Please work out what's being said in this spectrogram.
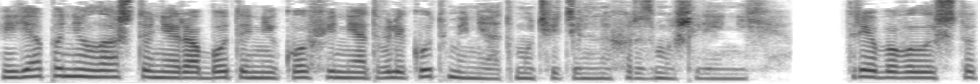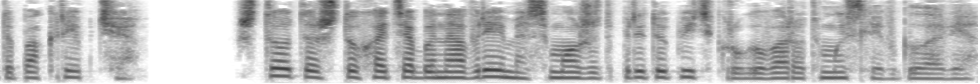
Я поняла, что ни работа, ни кофе не отвлекут меня от мучительных размышлений. Требовалось что-то покрепче. Что-то, что хотя бы на время сможет притупить круговорот мыслей в голове.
